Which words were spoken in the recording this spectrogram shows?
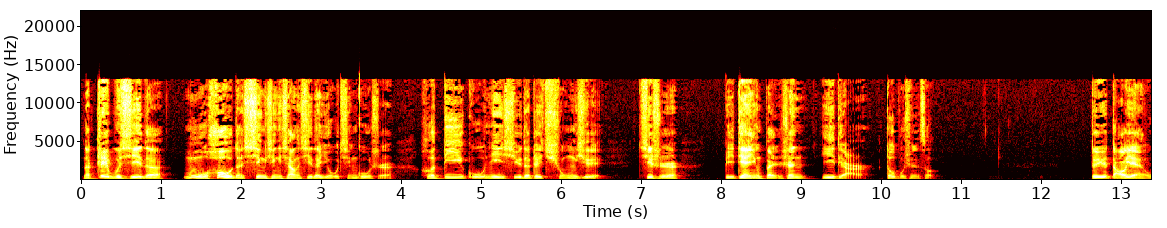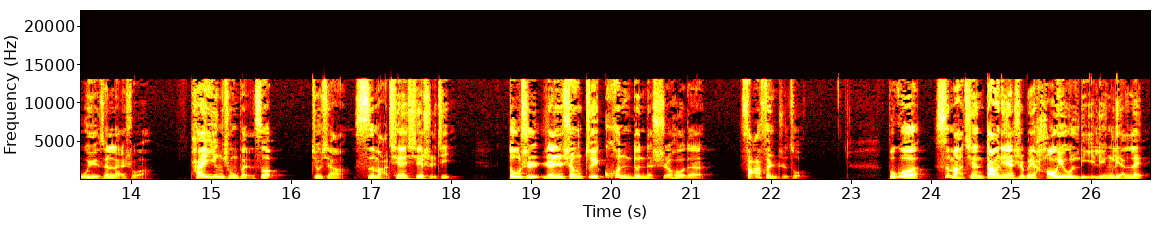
那这部戏的幕后的惺惺相惜的友情故事和低谷逆袭的这穷绪，其实比电影本身一点儿都不逊色。对于导演吴宇森来说，拍《英雄本色》就像司马迁写《史记》，都是人生最困顿的时候的发奋之作。不过，司马迁当年是被好友李陵连累，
